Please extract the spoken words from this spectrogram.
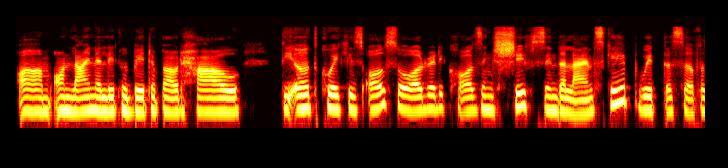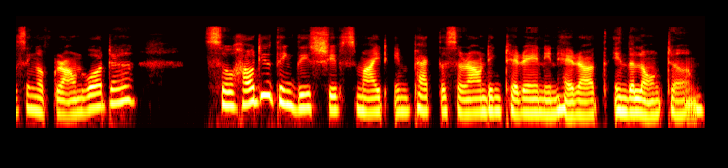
um, online a little bit about how the earthquake is also already causing shifts in the landscape with the surfacing of groundwater. So, how do you think these shifts might impact the surrounding terrain in Herat in the long term?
